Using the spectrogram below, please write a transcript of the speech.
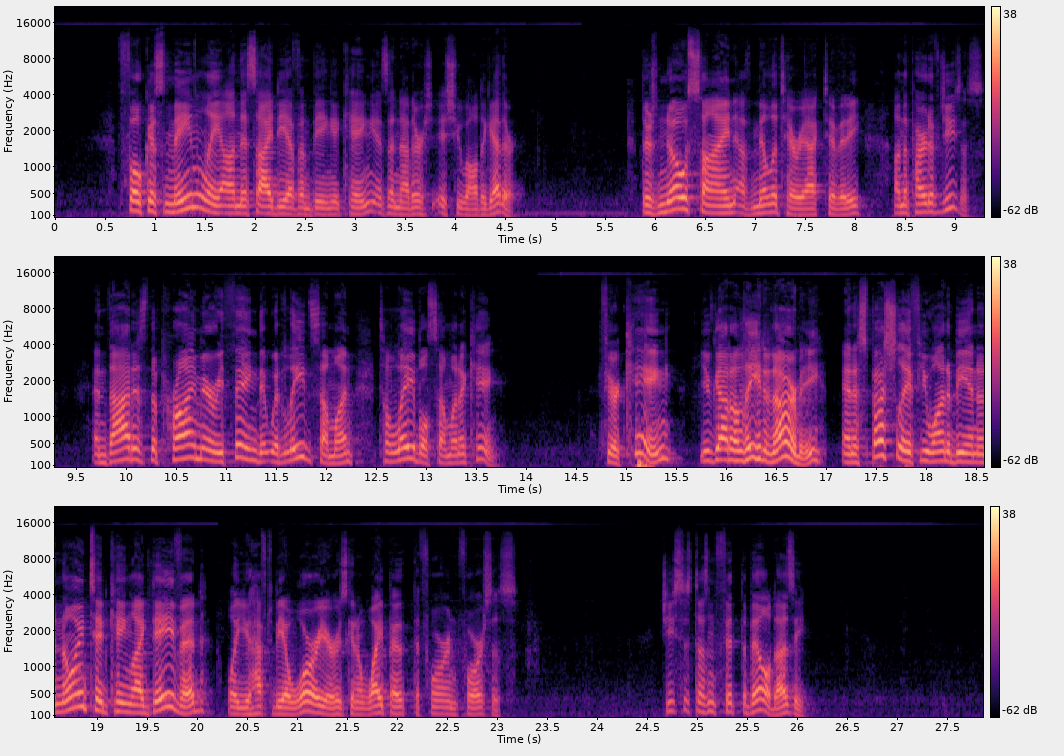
focus mainly on this idea of him being a king is another issue altogether. There's no sign of military activity on the part of Jesus. And that is the primary thing that would lead someone to label someone a king. If you're a king, you've got to lead an army, and especially if you want to be an anointed king like David, well, you have to be a warrior who's going to wipe out the foreign forces. Jesus doesn't fit the bill, does he?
